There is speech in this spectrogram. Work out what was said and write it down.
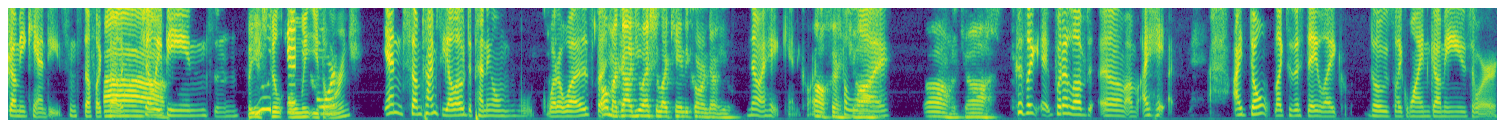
gummy candies and stuff like that, Ah. like jelly beans and But You you'd would still get only eat the orange. and sometimes yellow, depending on what it was. But oh my god, you actually like candy corn, don't you? no, I hate candy corn. Oh, thank it's a God. lie. Oh my god. because like it, what I loved, um, um, I hate, I don't like to this day like those like wine gummies or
